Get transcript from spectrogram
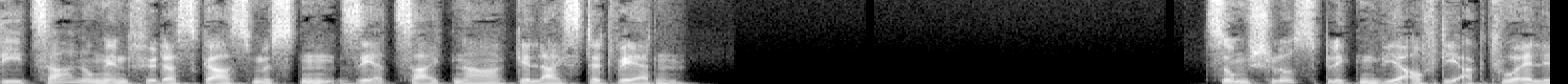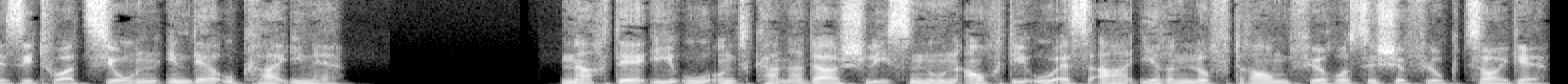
Die Zahlungen für das Gas müssten sehr zeitnah geleistet werden. Zum Schluss blicken wir auf die aktuelle Situation in der Ukraine. Nach der EU und Kanada schließen nun auch die USA ihren Luftraum für russische Flugzeuge.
